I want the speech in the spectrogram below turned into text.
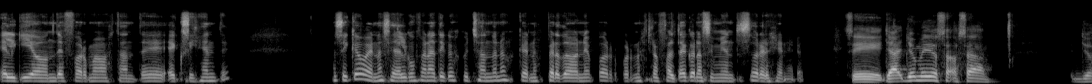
el guion de forma bastante exigente. Así que bueno, si hay algún fanático escuchándonos, que nos perdone por, por nuestra falta de conocimiento sobre el género. Sí, ya yo medio, o sea, yo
